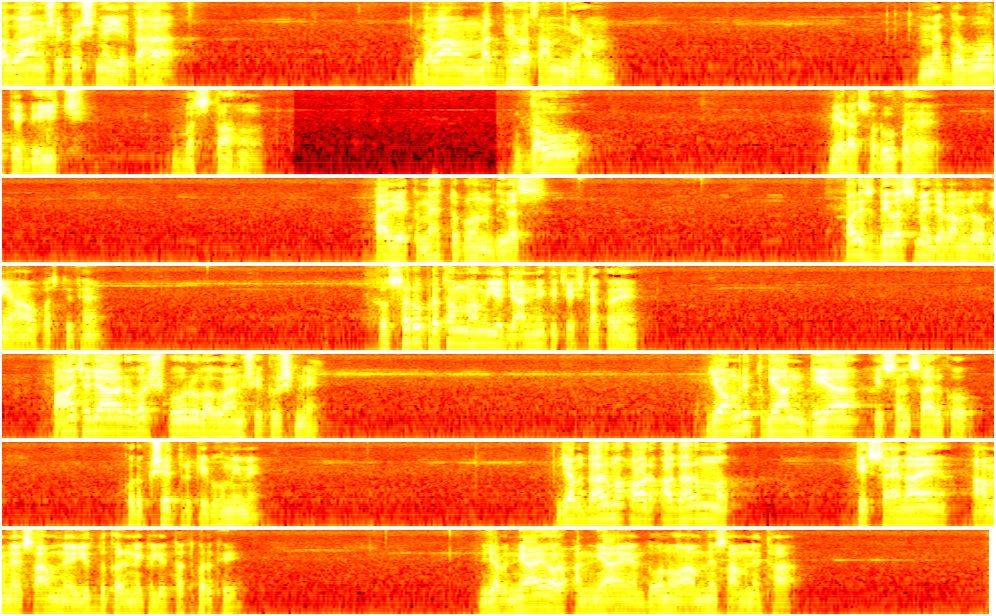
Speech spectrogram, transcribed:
भगवान श्री कृष्ण ने ये कहा गवाम मध्य वसाम्य हम मैं गवों के बीच बसता हूँ। गौ मेरा स्वरूप है। आज एक महत्वपूर्ण दिवस और इस दिवस में जब हम लोग यहाँ उपस्थित हैं तो सर्वप्रथम हम ये जानने की चेष्टा करें, पाँच हज़ार वर्ष पूर्व भगवान श्री कृष्ण ने जो अमृत ज्ञान दिया इस संसार को, कुरुक्षेत्र की भूमि में, जब धर्म और अधर्म की सेनाएँ आमने सामने युद्ध करने के लिए तत्पर थी। जब न्याय और अन्याय दोनों आमने सामने था,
